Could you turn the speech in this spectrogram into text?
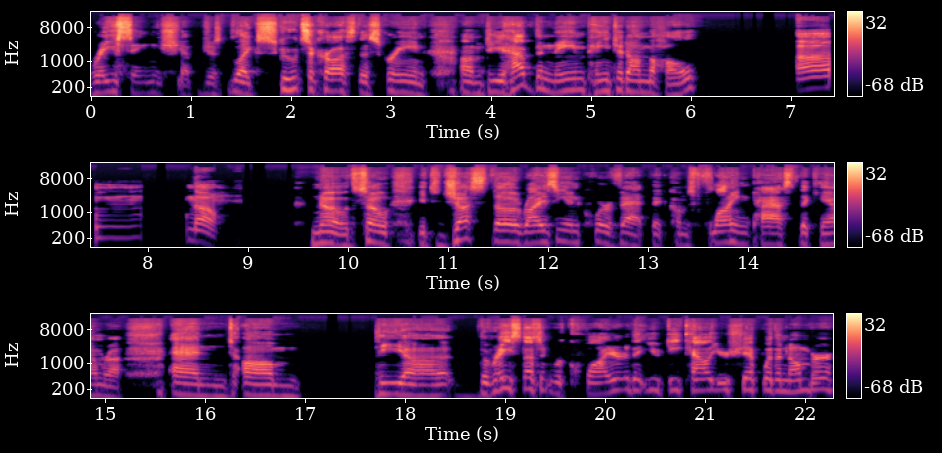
racing ship just like scoots across the screen. Um, do you have the name painted on the hull? Um, no. No, so it's just the Risian Corvette that comes flying past the camera, and um, the uh, the race doesn't require that you decal your ship with a number,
